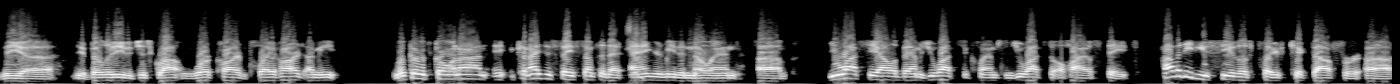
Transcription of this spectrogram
the uh, the ability to just go out and work hard and play hard? I mean, look at what's going on. Eh, Can I just say something that angered me to no end? Um, you watch the Alabamas, you watch the Clemsons, you watch the Ohio States. How many do you see of those players kicked out for uh,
